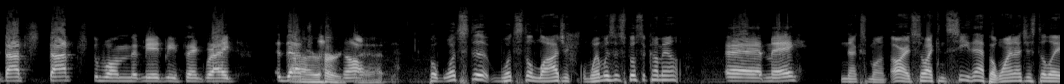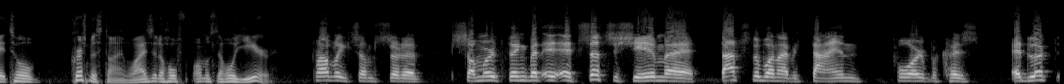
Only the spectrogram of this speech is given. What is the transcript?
that's that's the one that made me think, right? That's I heard enough. that. But what's the what's the logic? When was it supposed to come out? Uh, May. Next month. All right, so I can see that, but why not just delay it till Christmas time? Why is it a whole almost a whole year? probably some sort of summer thing, but it, it's such a shame. Uh, that's the one I was dying for because it looked.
